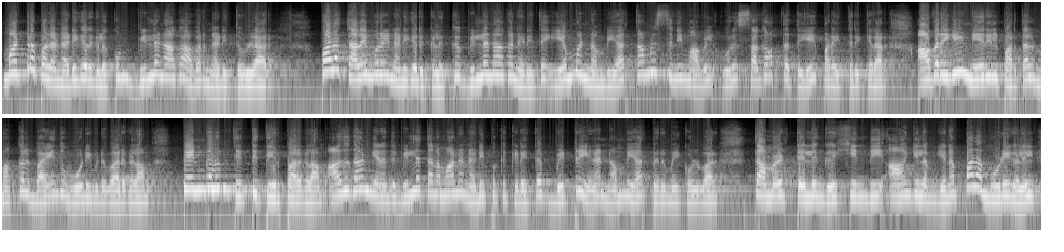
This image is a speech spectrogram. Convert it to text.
மற்ற பல நடிகர்களுக்கும் வில்லனாக அவர் நடித்துள்ளார். பல தலைமுறை நடிகர்களுக்கு வில்லனாக நடித்த எம் என் நம்பியார் தமிழ் சினிமாவில் ஒரு சகாப்தத்தையே படைத்திருக்கிறார். அவரையே நேரில் பார்த்தால் மக்கள் பயந்து ஓடிவிடுவார்களாம். பெண்களும் திட்டி தீர்ப்பார்களாம். அதுதான் எனது வில்லத்தனமான நடிப்புக்கு கிடைத்த வெற்றி என நம்பியார் பெருமை கொள்வார். தமிழ் தெலுங்கு ஹிந்தி ஆங்கிலம் என பல மொழிகளில்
